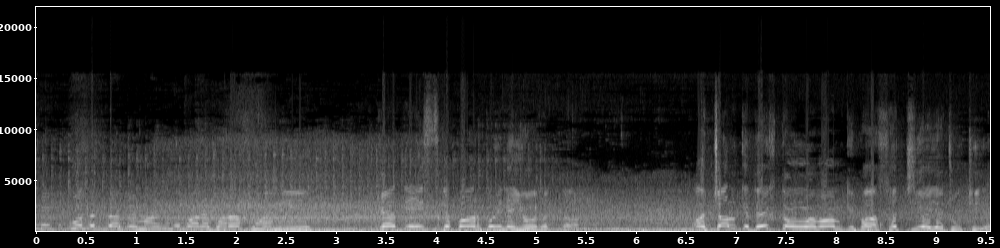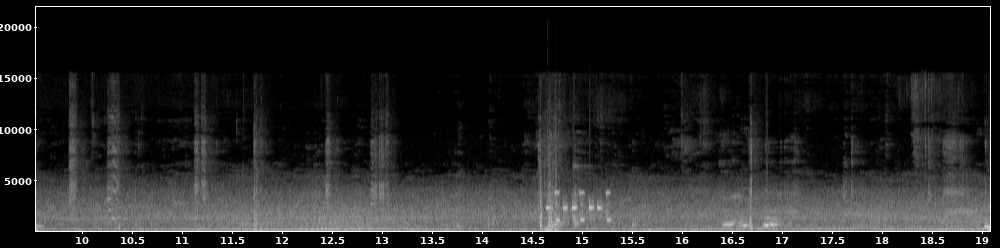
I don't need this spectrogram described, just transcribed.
मेरे को बहुत लगता है, मांगने बारे बर्फ़ हुए कहते हैं, इसके पार कोई नहीं हो सकता। और चल के देखता हूँ, अवाम की बात सच्ची है या झूठी है। तो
